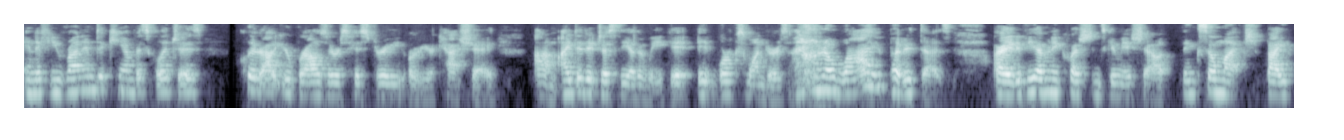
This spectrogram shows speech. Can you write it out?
And if you run into Canvas glitches, clear out your browser's history or your cache. Um, I did it just the other week. It, it works wonders. I don't know why, but it does. All right, if you have any questions, give me a shout. Thanks so much. Bye.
